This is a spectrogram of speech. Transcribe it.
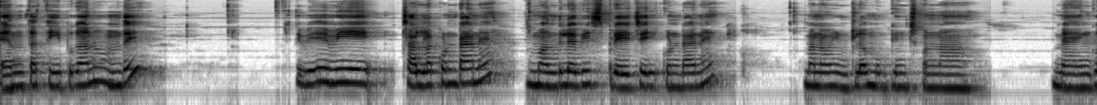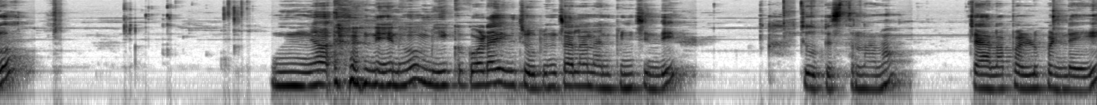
ఎంత తీపిగానూ ఉంది. ఇవేమి చల్లకుండానే మందులు అవి స్ప్రే చేయకుండానే మనం ఇంట్లో ముగ్గించుకున్న మ్యాంగో. నేను మీకు కూడా ఇవి చూపించాలని అనిపించింది. చూపిస్తున్నాను. చాలా పళ్ళు పండాయి.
